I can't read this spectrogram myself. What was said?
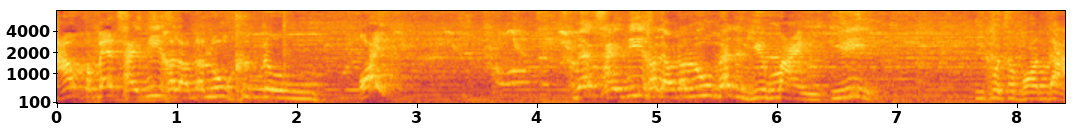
เอากับแม่ใช้นี่เขาแล้วนะลูกครึ่งหนึ่งโอ๊ยแม่ใช้นี่เขาแล้วนะลูกแม่ถึงยืมใหม่อีอีคนสะพรด่า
